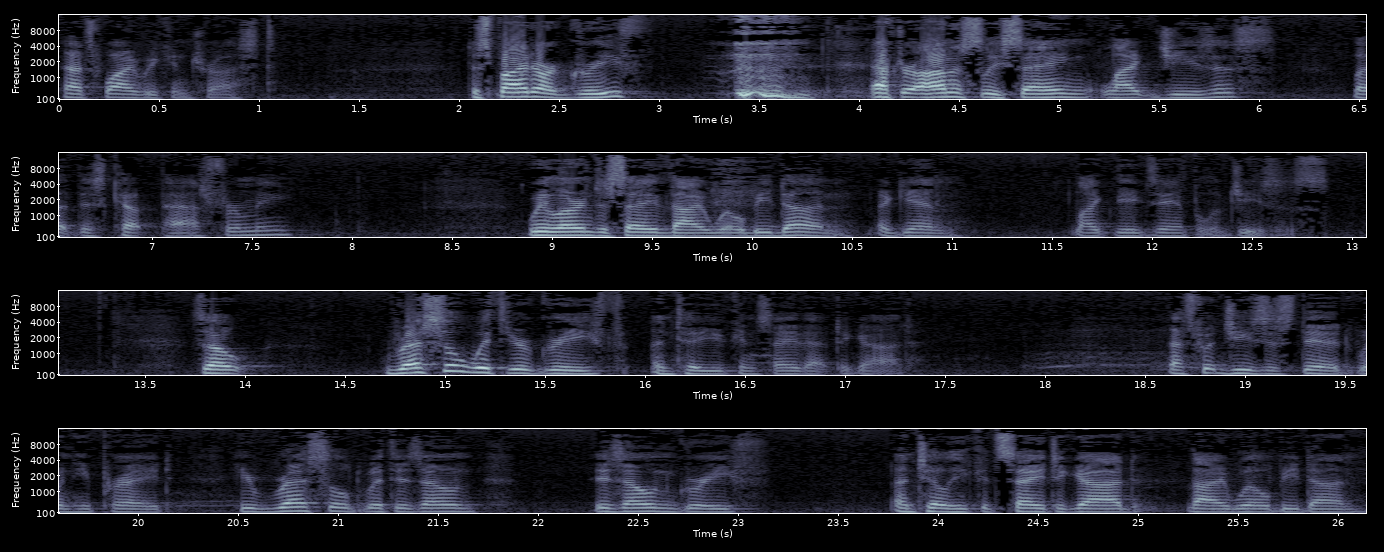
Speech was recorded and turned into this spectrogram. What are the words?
that's why we can trust. Despite our grief, after honestly saying, like Jesus, let this cup pass from me, we learn to say, Thy will be done, again, like the example of Jesus. So, wrestle with your grief until you can say that to God. That's what Jesus did when he prayed. He wrestled with his own, his own grief until he could say to God, Thy will be done.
